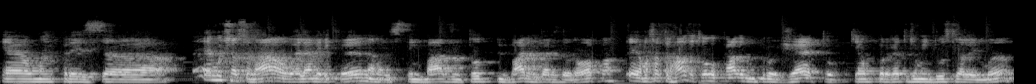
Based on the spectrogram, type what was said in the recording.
é uma empresa é multinacional, ela é americana, mas tem base em, todo, em vários lugares da Europa. É uma software house, eu estou alocado num projeto, que é um projeto de uma indústria alemã.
